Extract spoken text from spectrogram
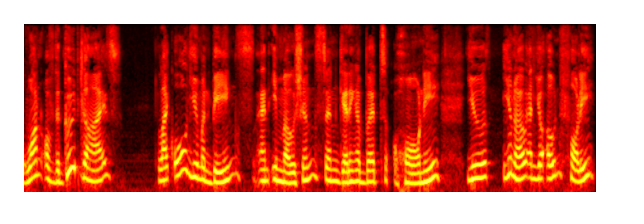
one of the good guys like all human beings and emotions and getting a bit horny you you know and your own folly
